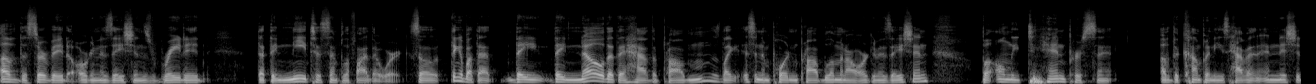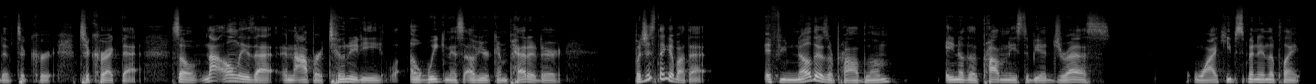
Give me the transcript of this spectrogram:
of the surveyed organizations rated that they need to simplify their work. So think about that. They they know that they have the problems, like it's an important problem in our organization, but only 10% of the companies have an initiative to cor- to correct that. So not only is that an opportunity, a weakness of your competitor, but just think about that. If you know there's a problem, you know the problem needs to be addressed, why keep spinning the plate,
